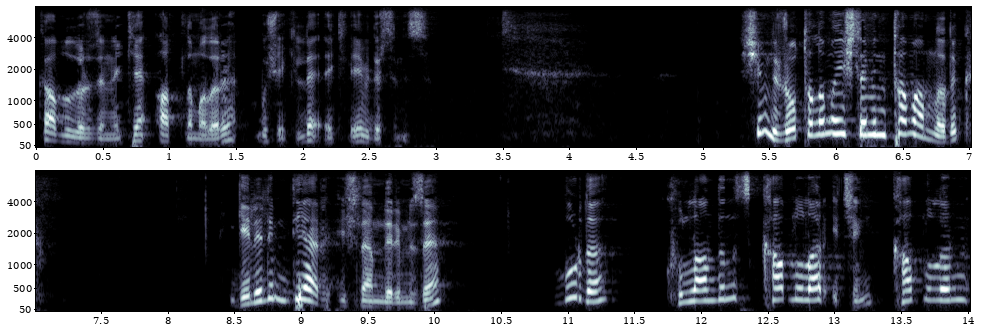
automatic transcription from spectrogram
kablolar üzerindeki atlamaları bu şekilde ekleyebilirsiniz. Şimdi rotalama işlemini tamamladık. Gelelim diğer işlemlerimize. Burada kullandığınız kablolar için kabloların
